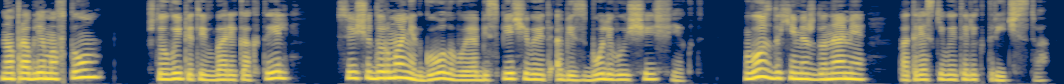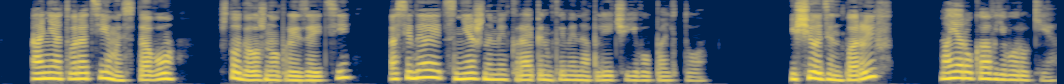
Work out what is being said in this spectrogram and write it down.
Но проблема в том, что выпитый в баре коктейль все еще дурманит голову и обеспечивает обезболивающий эффект. В воздухе между нами потрескивает электричество, а неотвратимость того, что должно произойти, оседает снежными крапинками на плечи его пальто. Еще один порыв — моя рука в его руке,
